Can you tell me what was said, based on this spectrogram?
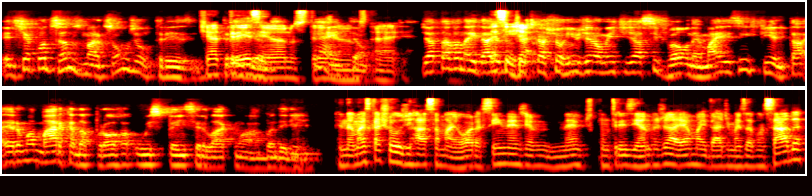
ele tinha quantos anos, Marcos? 11 ou 13? Tinha 13, 13 anos, 13 é, então, anos. É. Já estava na idade assim, que já... os cachorrinhos geralmente já se vão, né? Mas, enfim, ele tá, era uma marca da prova, o Spencer lá com a bandeirinha. Ainda mais cachorro de raça maior, assim, né? Já, né? Com 13 anos já é uma idade mais avançada.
